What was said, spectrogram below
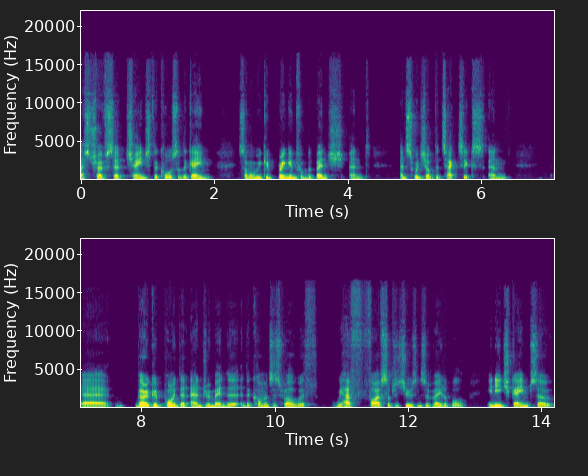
as Trev said, change the course of the game. Someone we could bring in from the bench and and switch up the tactics. And uh, very good point that Andrew made in the in the comments as well. With we have five substitutions available in each game, so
